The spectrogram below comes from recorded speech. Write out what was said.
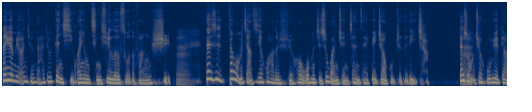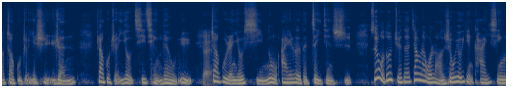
那越没有安全感，他就会更喜欢用情绪勒索的方式。嗯，但是当我们讲这些话的时候，我们只是完全站在被照顾者的立场。但是我们却忽略掉，照顾者也是人，照顾者也有七情六欲，对，照顾人有喜怒哀乐的这件事，所以我都觉得将来我老的时候，我有一点开心，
